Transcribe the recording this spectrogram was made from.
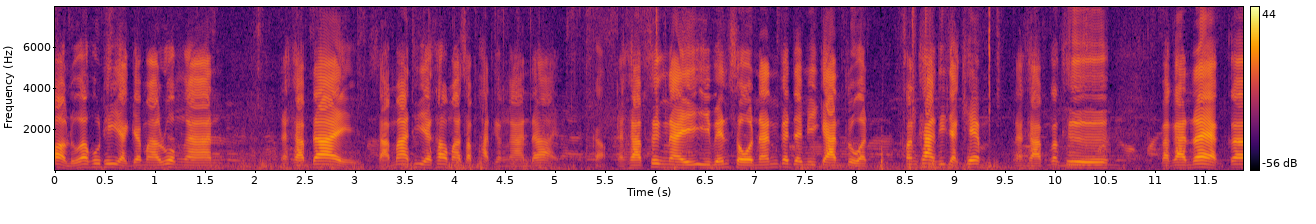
อบ หรือว่าผู้ที่อยากจะมาร่วมงานนะครับได้สามารถที่จะเข้ามาสัมผัสกับงานได้ ครับนะครับ ซึ่งในอีเวนต์โซนนั้นก็จะมีการตรวจค่อนข้างที่จะเข้มนะครับ ก็คือประการแรกก็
